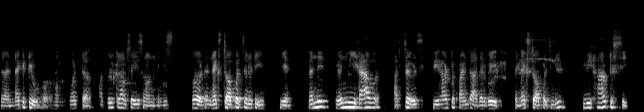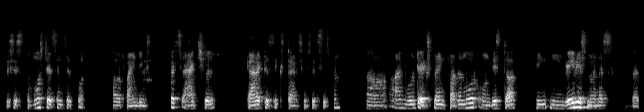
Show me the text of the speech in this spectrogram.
the negative, uh, what uh, Abdul Kalam says on his word, next opportunity. Yeah. When it when we have obstacles, we have to find the other way. The next opportunity, we have to see. This is the most essential for our findings. That's actual characteristics transmission system. Uh, I'm going to explain furthermore on this talk in, in various manners that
